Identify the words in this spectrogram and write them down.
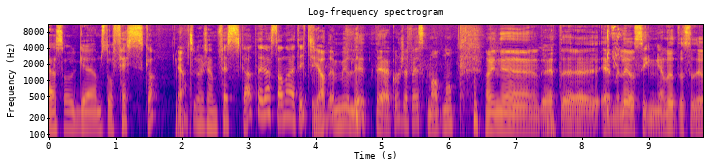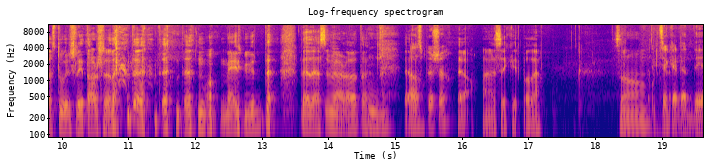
Jeg så eh, de stod og fiska. Ja. Så kanskje de fisker etter restene. Jeg vet ikke. Ja, det er mulig. Det er kanskje fiskemat nå. Han, eh, du vet, eh, Emil er jo singel, så det er jo stor slitasje. Det, det, det, det må mer hud. Det, er det som gjør det, vet du. Ja, spørs, ja. Ja, jeg er sikker på det. Så Sikkert er det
